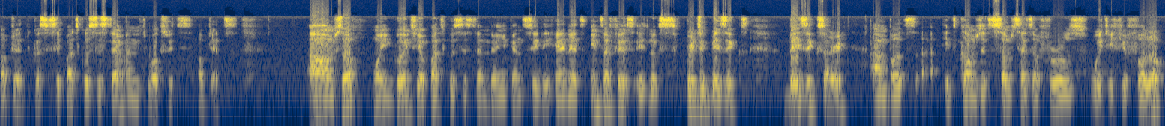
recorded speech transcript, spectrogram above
object because it's a particle system and it works with objects um, so when you go into your particle system then you can see the hairnet interface. It looks pretty basic basic sorry. Um, but it comes with some set of rules which if you follow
